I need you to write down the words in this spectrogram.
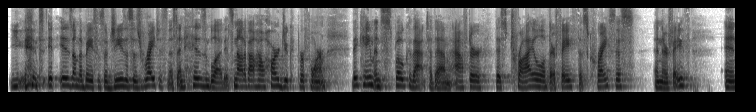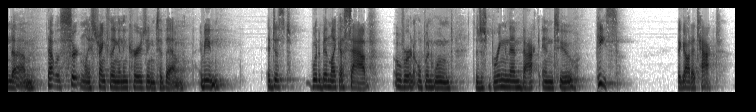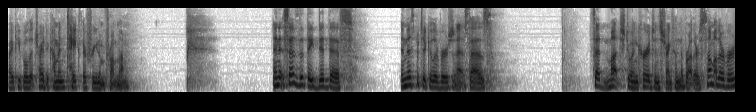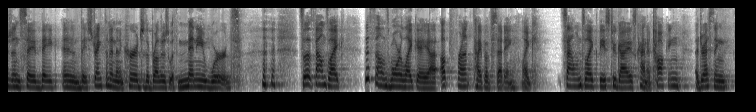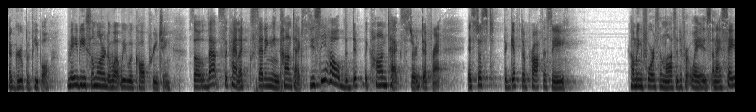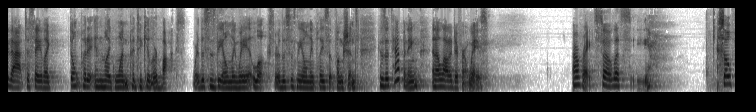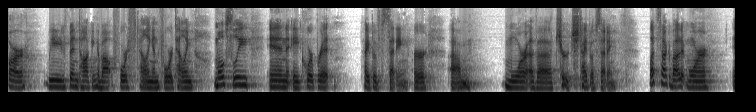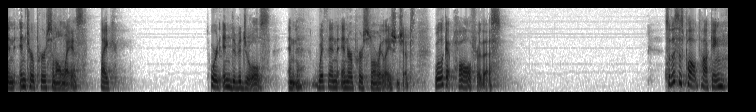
It's, it is on the basis of Jesus' righteousness and his blood. It's not about how hard you could perform. They came and spoke that to them after this trial of their faith, this crisis in their faith. And um, that was certainly strengthening and encouraging to them. I mean, it just would have been like a salve over an open wound to just bring them back into peace. They got attacked by people that tried to come and take their freedom from them. And it says that they did this. In this particular version, it says, said much to encourage and strengthen the brothers. Some other versions say they, they strengthen and encourage the brothers with many words. so it sounds like, this sounds more like a uh, upfront type of setting. Like, sounds like these two guys kind of talking, addressing a group of people. Maybe similar to what we would call preaching. So that's the kind of setting and context. Do you see how the, the contexts are different. It's just the gift of prophecy coming forth in lots of different ways. And I say that to say, like, don't put it in like one particular box where this is the only way it looks or this is the only place it functions, because it's happening in a lot of different ways. All right, so let's see. So far, we've been talking about forthtelling and foretelling, mostly in a corporate type of setting or um, more of a church type of setting. Let's talk about it more in interpersonal ways, like toward individuals and within interpersonal relationships. We'll look at Paul for this. So, this is Paul talking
